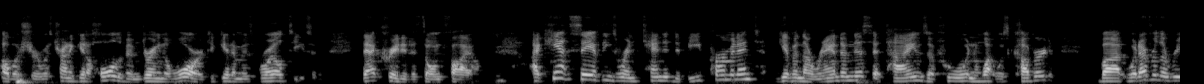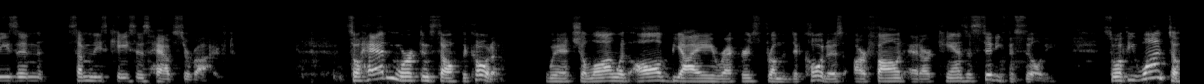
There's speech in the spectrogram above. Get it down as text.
publisher was trying to get a hold of him during the war to get him his royalties. That created its own file. I can't say if these were intended to be permanent, given the randomness at times of who and what was covered, but whatever the reason, some of these cases have survived. So Haddon worked in South Dakota, which along with all BIA records from the Dakotas are found at our Kansas City facility. So if you want to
